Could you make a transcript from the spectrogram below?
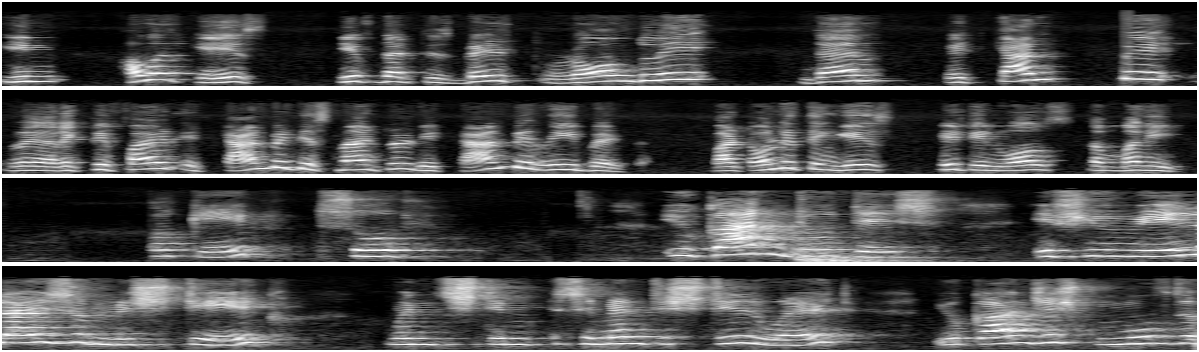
in our case, if that is built wrongly, then it can be rectified, it can be dismantled, it can be rebuilt. But only thing is, it involves the money. Okay, so you can't do this. If you realize a mistake when cement is still wet, you can't just remove the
